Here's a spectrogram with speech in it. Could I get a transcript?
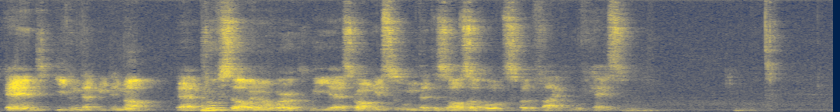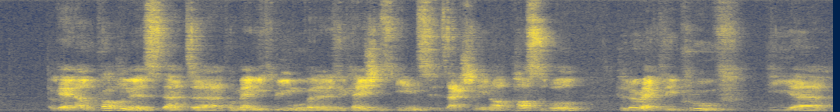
Okay, and even that we did not uh, prove so in our work, we uh, strongly assume that this also holds for the five-move case. Okay, now the problem is that uh, for many three-move identification schemes, it's actually not possible to directly prove the uh,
